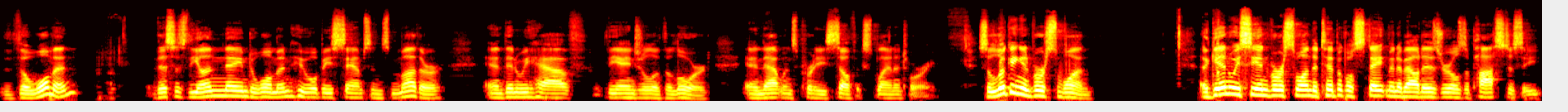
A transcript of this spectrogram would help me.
the woman. This is the unnamed woman who will be Samson's mother. And then we have the angel of the Lord and that one's pretty self explanatory. So, looking in verse 1, again, we see in verse 1 the typical statement about Israel's apostasy.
